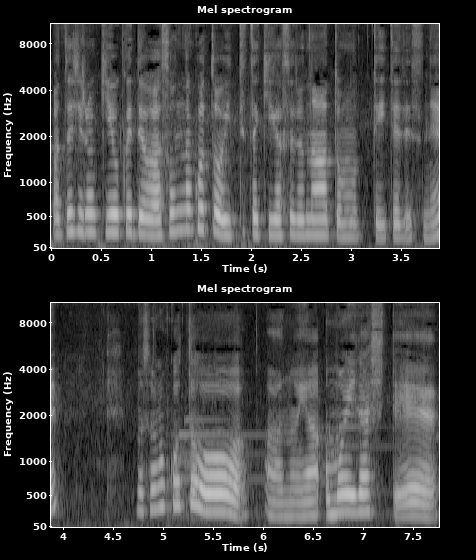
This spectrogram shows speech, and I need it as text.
私の記憶ではそんなことを言ってた気がするなと思っていてですね、まあ、そのことをあのや思い出して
